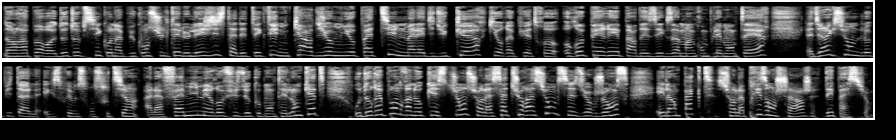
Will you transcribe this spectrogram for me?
Dans le rapport d'autopsie qu'on a pu consulter, le légiste a détecté une cardiomyopathie, une maladie du cœur qui aurait pu être repérée par des examens complémentaires. La direction de l'hôpital exprime son soutien à la famille mais refuse de commenter l'enquête ou de répondre à nos questions sur la saturation de ces urgences et l'impact sur la prise en charge des patients.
